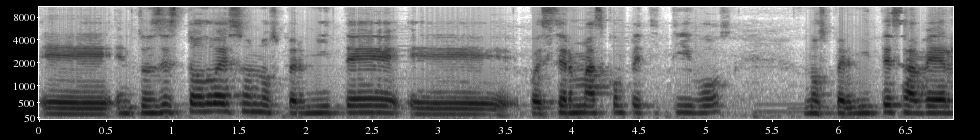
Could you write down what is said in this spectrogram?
Eh, entonces, todo eso nos permite, pues, ser más competitivos nos permite saber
